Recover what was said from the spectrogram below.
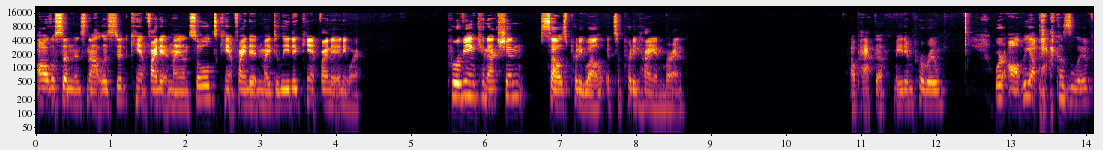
All of a sudden it's not listed. Can't find it in my unsolds. Can't find it in my deleted. Can't find it anywhere. Peruvian Connection sells pretty well. It's a pretty high-end brand. Alpaca, made in Peru, where all the alpacas live.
